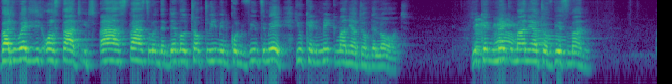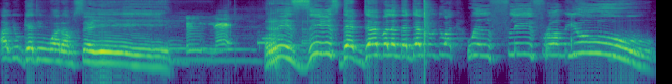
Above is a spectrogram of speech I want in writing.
But where did it all start? It ah, starts when the devil talked to him and convinced him, hey, you can make money out of the Lord. You can make money out of this money. Are you getting what I'm saying? Resist the devil, and the devil will do what? Will flee from you.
